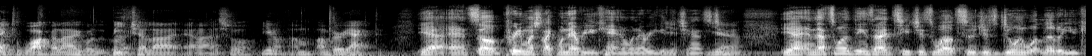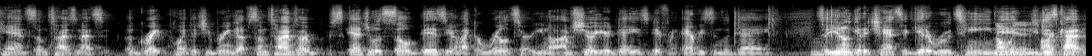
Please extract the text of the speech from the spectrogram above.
like to walk a lot i go to the beach Right. a lot uh, so you know I'm, I'm very active Yeah, and so pretty much like whenever you can, whenever you get Ye- the chance to. yeah Yeah, and that's one of the things that I teach as well too, just doing what little you can. Sometimes, and that's a great point that you bring up. Sometimes our schedule is so busy, or like a realtor, you know, I'm sure your day is different every single day. So you don't get a chance to get a routine, No, it's you just routine.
